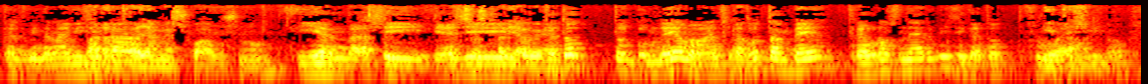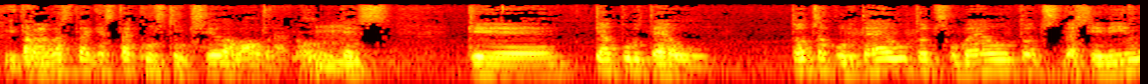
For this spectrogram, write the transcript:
que ens vindran a Per visitar entrar ja més suaus, no? i anar, sí, que hagi, que tot, tot, com dèiem abans, Clar. que tot també treure els nervis i que tot flueixi, no? Parlaves d'aquesta construcció de l'obra, no? Mm. Que és, que, què aporteu? Tots aporteu, tots sumeu, tots decidiu,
